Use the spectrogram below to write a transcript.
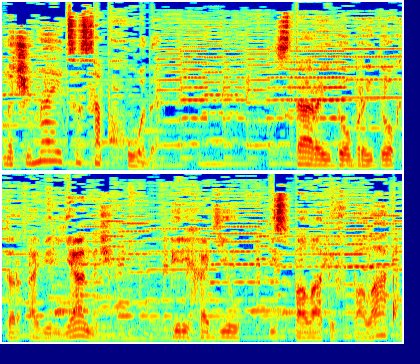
начинается с обхода. Старый добрый доктор Аверьяныч переходил из палаты в палату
